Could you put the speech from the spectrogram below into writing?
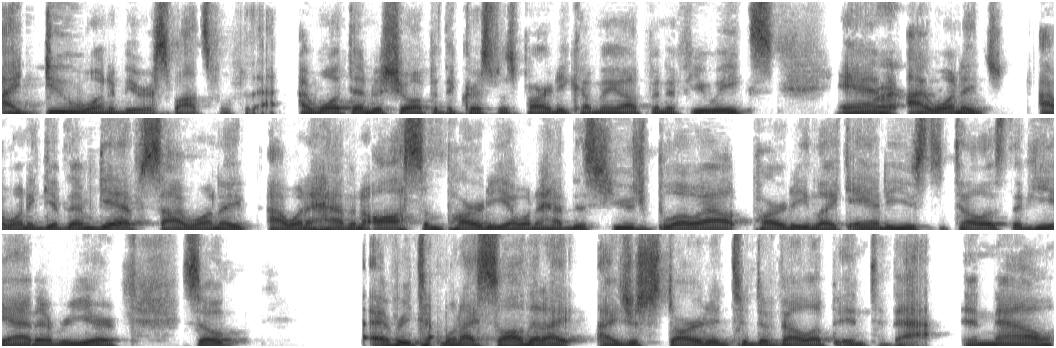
I do want to be responsible for that. I want them to show up at the Christmas party coming up in a few weeks. And right. I want to, I want to give them gifts. I want to, I want to have an awesome party. I want to have this huge blowout party like Andy used to tell us that he had every year. So every time when I saw that, I, I just started to develop into that. And now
